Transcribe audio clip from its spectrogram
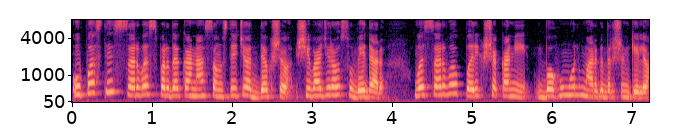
उपस्थित सर्व स्पर्धकांना संस्थेचे अध्यक्ष शिवाजीराव सुभेदार व सर्व परीक्षकांनी बहुमोल मार्गदर्शन केलं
